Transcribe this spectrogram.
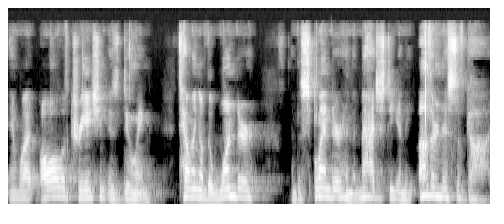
in what all of creation is doing telling of the wonder and the splendor and the majesty and the otherness of God.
